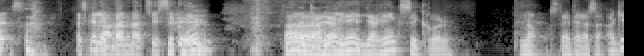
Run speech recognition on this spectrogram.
être- Est-ce que les plans de Mathieu s'écroulent? il n'y a, rien- y a rien qui s'écroule. Non, c'est intéressant. OK,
